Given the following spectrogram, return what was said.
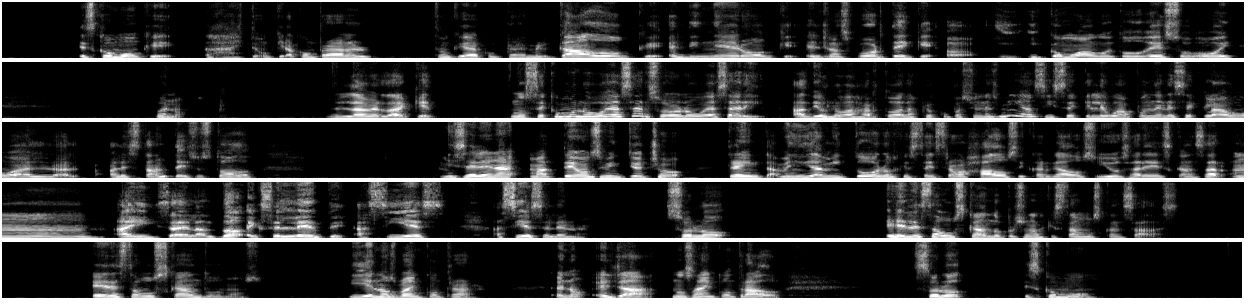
es como que, ay, tengo que ir a comprar al, tengo que ir a comprar al mercado, que el dinero, que el transporte, que, ah, y, cómo hago todo eso hoy. Bueno, la verdad que no sé cómo lo voy a hacer, solo lo voy a hacer y a Dios le voy a dejar todas las preocupaciones mías y sé que le voy a poner ese clavo al, al, estante, eso es todo. Dice Elena, Mateo 11, 28, 30. Venid a mí todos los que estáis trabajados y cargados y yo os haré descansar. Mm, ahí se adelantó. Excelente. Así es. Así es, Elena. Solo Él está buscando personas que estamos cansadas. Él está buscándonos y Él nos va a encontrar. Bueno, Él ya nos ha encontrado. Solo es como,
